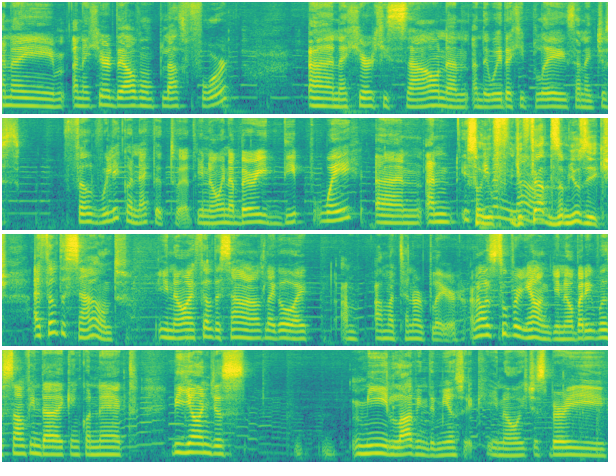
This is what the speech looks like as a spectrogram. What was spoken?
and I and I hear the album Plus Four, and I hear his sound and, and the way that he plays, and I just felt really connected to it, you know, in a very deep way. And and it's So you, even you now- felt the music. I felt the sound, you know, I felt the sound. I was like, oh, I, I'm, I'm a tenor player. And I was super young, you know, but it was something that I can connect beyond just me loving the music, you know, it's just very,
